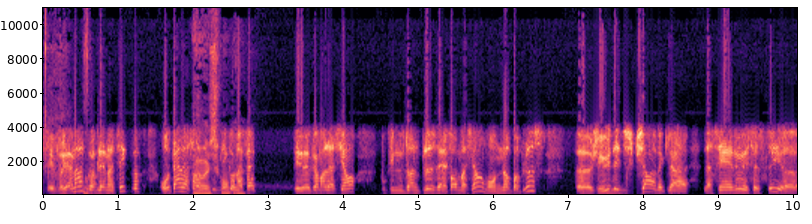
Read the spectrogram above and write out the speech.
C'est vraiment problématique. Là. Autant la santé ah publique, on a fait des recommandations pour qu'ils nous donnent plus d'informations, mais on n'en a pas plus. Euh, j'ai eu des discussions avec la, la CNE-SST euh,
